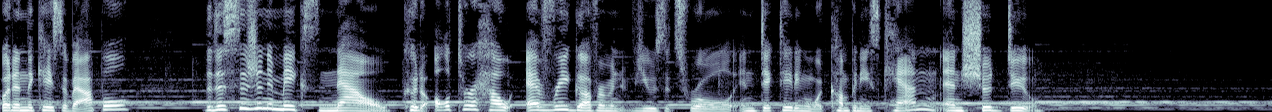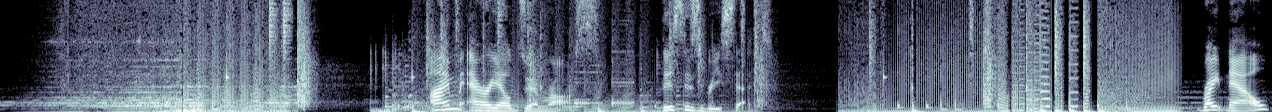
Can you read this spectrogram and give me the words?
But in the case of Apple, the decision it makes now could alter how every government views its role in dictating what companies can and should do. I'm Ariel Duhaime-Ross. This is Reset. Right now,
